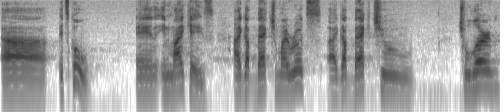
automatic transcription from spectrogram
uh, it's cool. And in my case, I got back to my roots. I got back to to learn,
